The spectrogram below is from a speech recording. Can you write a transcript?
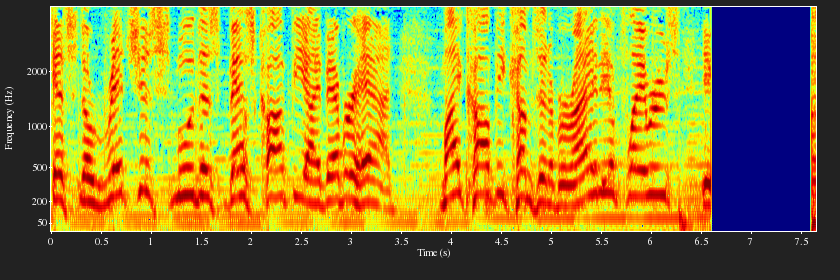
It's the richest, smoothest, best coffee I've ever had. My coffee comes in a variety of flavors. You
